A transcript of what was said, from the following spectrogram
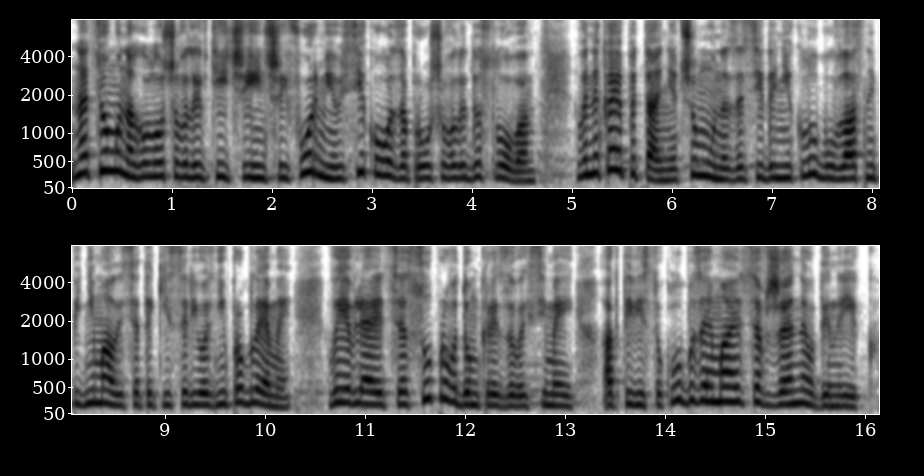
На цьому наголошували в тій чи іншій формі усі, кого запрошували до слова. Виникає питання, чому на засіданні клубу власне піднімалися такі серйозні проблеми. Виявляється, супроводом кризових сімей активісти клубу займаються вже не один рік.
